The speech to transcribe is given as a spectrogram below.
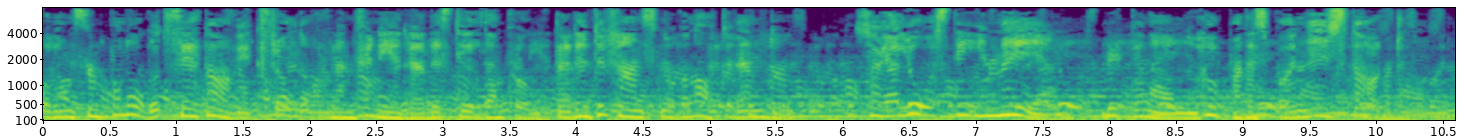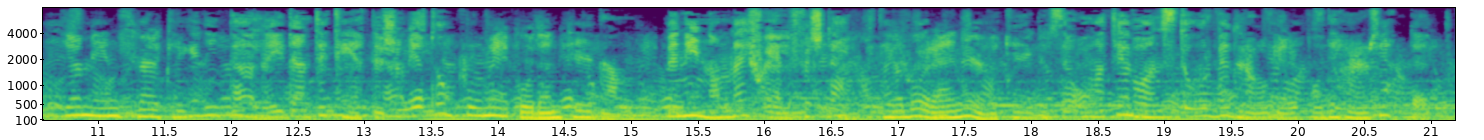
och de som på något sätt avvek från normen förnedrades till den punkt där det inte fanns någon återvändo. Så jag låste in mig igen, bytte namn och hoppades på en ny start. Jag minns verkligen inte alla identiteter som jag tog på mig på den tiden, men inom mig själv förstärkte jag bara en övertygelse om att jag var en stor bedragare på det här sättet.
